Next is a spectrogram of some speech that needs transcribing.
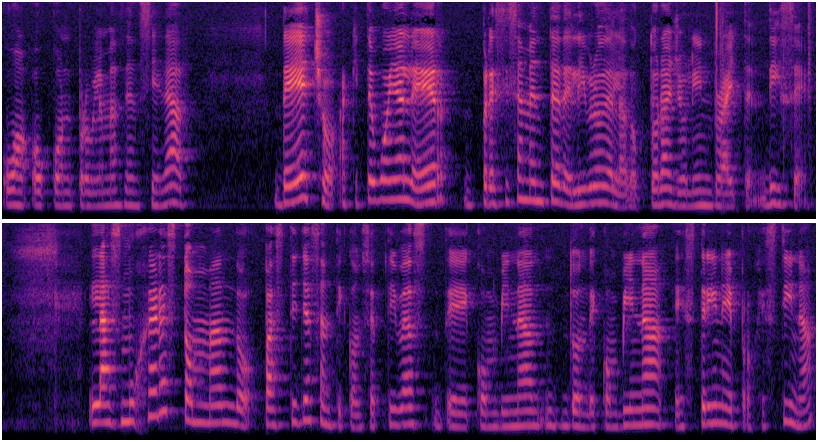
o, con problemas de ansiedad. De hecho, aquí te voy a leer precisamente del libro de la doctora Jolene Brighton. Dice, las mujeres tomando pastillas anticonceptivas de donde combina estrina y progestina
